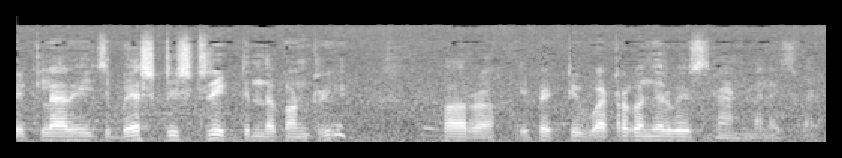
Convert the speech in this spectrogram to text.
declare ହେଇଛି best district in the country for effective water conservation and management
